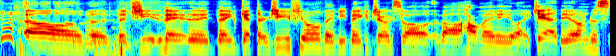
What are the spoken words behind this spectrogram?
oh the the g they, they they get their g fuel they be making jokes about about how many like yeah dude i'm just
